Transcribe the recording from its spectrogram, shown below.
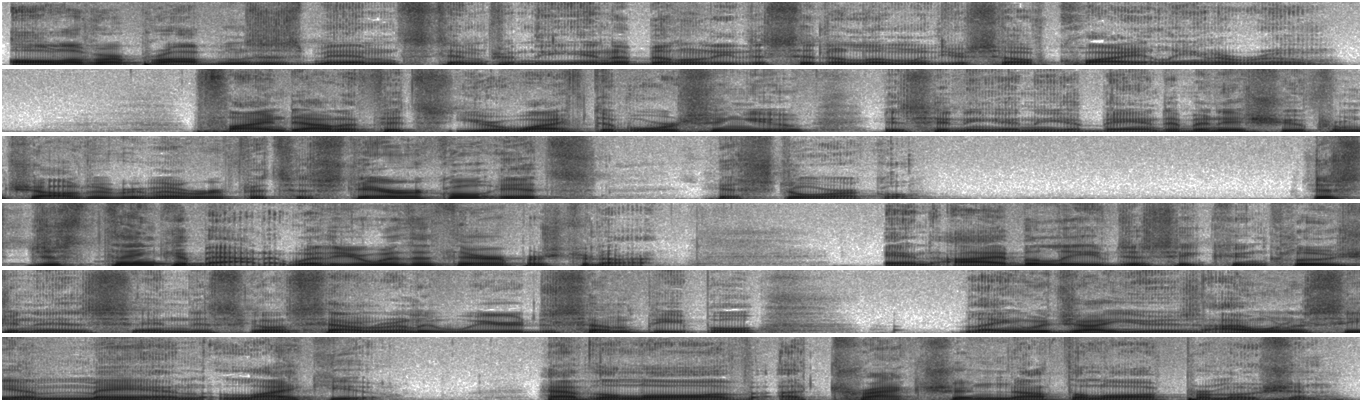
all of our problems as men stem from the inability to sit alone with yourself quietly in a room. Find out if it's your wife divorcing you, is hitting any abandonment issue from childhood. Remember, if it's hysterical, it's historical. Just just think about it, whether you're with a therapist or not. And I believe, just in conclusion, is, and this is going to sound really weird to some people, language I use, I want to see a man like you have the law of attraction, not the law of promotion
